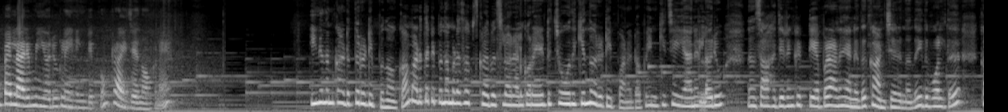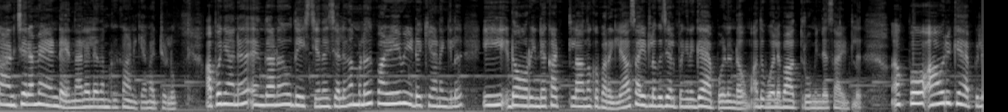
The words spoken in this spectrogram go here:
അപ്പോൾ എല്ലാവരും ഈ ഒരു ക്ലീനിങ് ടിപ്പും ട്രൈ ചെയ്ത് നോക്കണേ. നമുക്ക് അടുത്തൊരു ടിപ്പ് നോക്കാം. അടുത്ത ടിപ്പ് നമ്മുടെ സബ്സ്ക്രൈബേഴ്സിൽ ഒരാൾ കുറേയായിട്ട് ചോദിക്കുന്ന ഒരു ടിപ്പാണ് കേട്ടോ അപ്പോൾ എനിക്ക് ചെയ്യാനുള്ള ഒരു സാഹചര്യം കിട്ടിയപ്പോഴാണ് ഞാനിത് കാണിച്ചു തരുന്നത്. ഇതുപോലത്തെ കാണിച്ചു തരാൻ വേണ്ടേ? എന്നാലല്ലേ നമുക്ക് കാണിക്കാൻ പറ്റുള്ളൂ. അപ്പോൾ ഞാൻ എന്താണ് ഉദ്ദേശിച്ചതെന്ന് വെച്ചാൽ നമ്മൾ പഴയ വീടൊക്കെ ആണെങ്കിൽ ഈ ഡോറിന്റെ കട്ട്ല എന്നൊക്കെ പറയില്ലേ ആ സൈഡിലൊക്കെ ചിലപ്പോൾ ഇങ്ങനെ ഗ്യാപ്പുകൾ ഉണ്ടാവും അതുപോലെ ബാത്റൂമിന്റെ സൈഡിൽ അപ്പോൾ ആ ഒരു ഗ്യാപ്പിൽ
